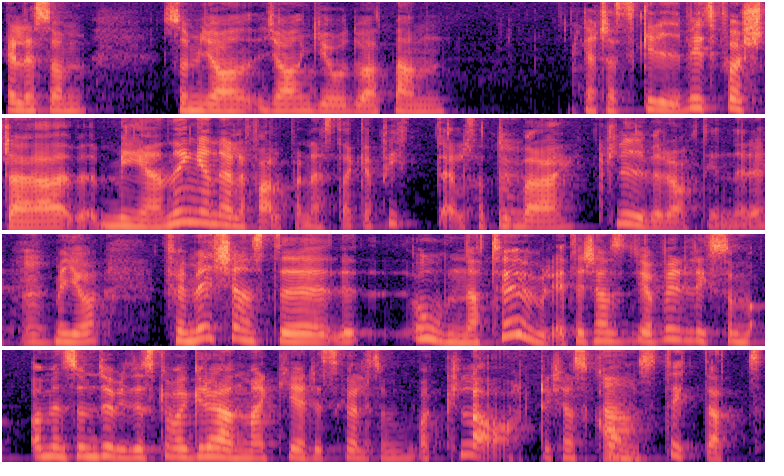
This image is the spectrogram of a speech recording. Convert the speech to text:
Eller som, som Jan, Jan Guillou att man kanske har skrivit första meningen i alla fall på nästa kapitel så att du Mm. bara kliver rakt in i det. Mm. Men jag, för mig känns det onaturligt. Det känns, jag vill liksom, ja, men som du, det ska vara grönmarkerat, det ska liksom vara klart. Det känns Ja. konstigt att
